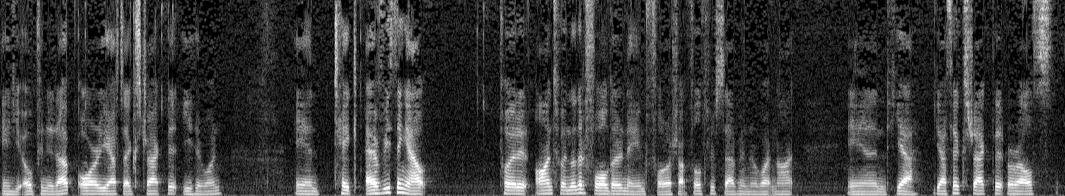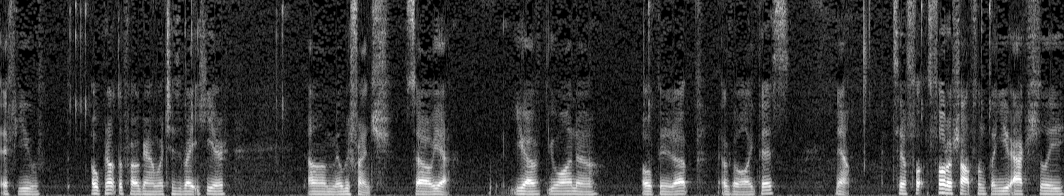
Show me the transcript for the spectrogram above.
and you open it up or you have to extract it either one. And take everything out put it onto another folder named Photoshop Filter 7 or whatnot. And yeah you have to extract it or else if you open up the program which is right here um, it'll be French. So yeah. You have you want to open it up it'll go like this. Now to ph Photoshop something you actually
